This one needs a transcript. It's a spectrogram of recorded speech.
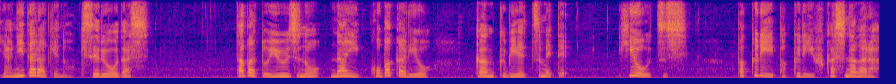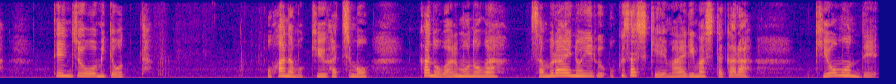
ヤニだらけのキセルを出し束という字のない子ばかりを眼首へ詰めて火を移しパクリパクリふかしながら天井を見ておった。お花も九八もかの悪者が侍のいる奥座敷へ参りましたから気をもんで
